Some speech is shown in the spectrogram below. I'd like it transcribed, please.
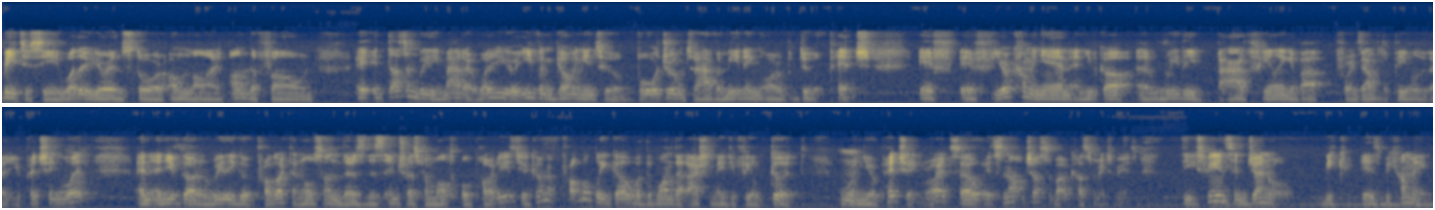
B2C, whether you're in store, online, on the phone, it, it doesn't really matter. Whether you're even going into a boardroom to have a meeting or do a pitch, if if you're coming in and you've got a really bad feeling about, for example, the people that you're pitching with, and, and you've got a really good product and all of a sudden there's this interest from multiple parties, you're going to probably go with the one that actually made you feel good when Mm. you're pitching, right? So it's not just about customer experience. The experience in general bec- is becoming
